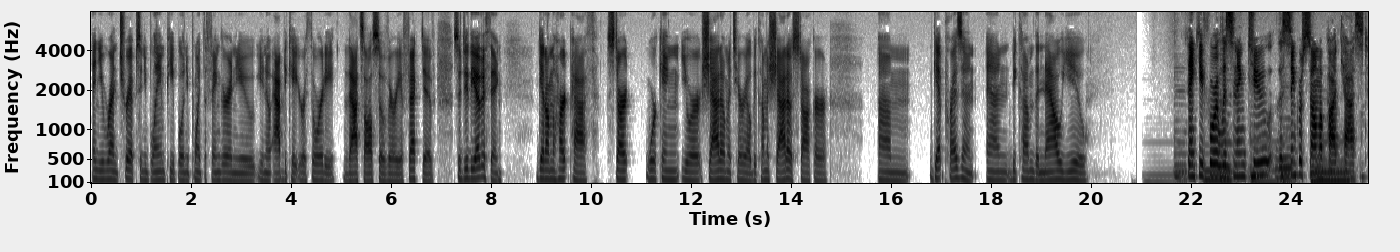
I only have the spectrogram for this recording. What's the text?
and you run trips and you blame people and you point the finger and you, you know, abdicate your authority, that's also very effective. So do the other thing. Get on the heart path. Start working your shadow material, become a shadow stalker, um, get present, and become the now you. Thank you for listening to the Synchrosoma podcast.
